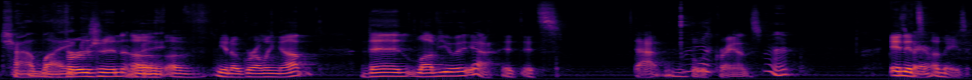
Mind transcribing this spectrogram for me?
Childlike. version of, Right. of you know growing up then love you yeah it, it's that but with crayons right. and it's fair. amazing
